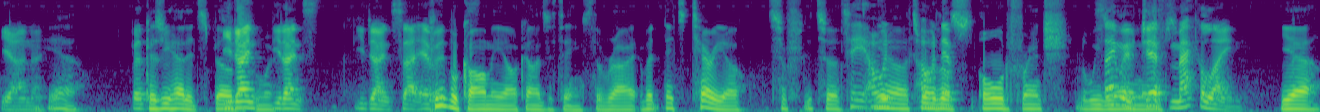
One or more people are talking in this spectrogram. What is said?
Yeah, I know. Yeah, But because you had it spelled. you don't. somewhere. You don't. You don't say ever. People call me all kinds of things. The riot, but it's Terrio. It's a. It's a. See, I you would- know, it's I one of would those old French Louisiana Same with Jeff names. McErlain. yeah,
